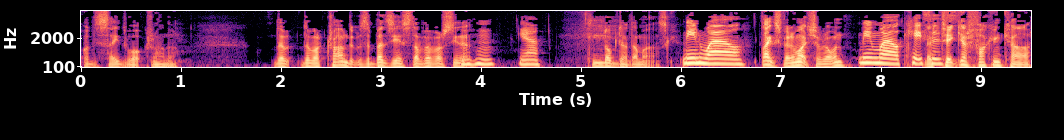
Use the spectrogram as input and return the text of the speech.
or the sidewalk rather, they, they were crammed. It was the busiest I've ever seen it. Mm-hmm. Yeah. Nobody had a mask. Meanwhile, Thanks very much, everyone. meanwhile Now cases take your fucking car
